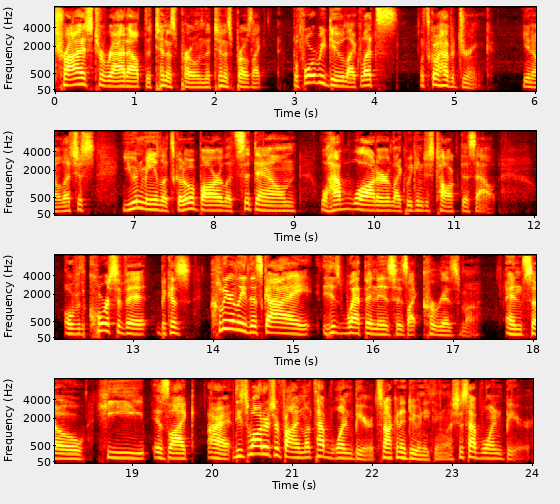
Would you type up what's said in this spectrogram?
tries to rat out the tennis pro, and the tennis pro's like, before we do, like, let's let's go have a drink. You know, let's just you and me, let's go to a bar, let's sit down, we'll have water, like we can just talk this out. Over the course of it, because clearly this guy, his weapon is his like charisma. And so he is like, all right, these waters are fine. Let's have one beer. It's not going to do anything. Let's just have one beer.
